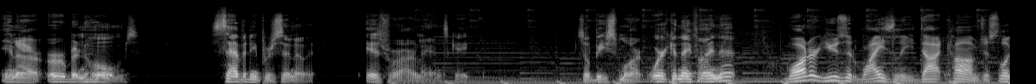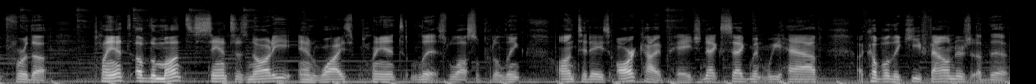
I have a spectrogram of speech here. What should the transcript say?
in our urban homes, 70% of it is for our landscape. So be smart. Where can they find that? wateruseitwisely.com. Just look for the plant of the month, Santa's Naughty, and Wise Plant list. We'll also put a link on today's archive page. Next segment, we have a couple of the key founders of the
